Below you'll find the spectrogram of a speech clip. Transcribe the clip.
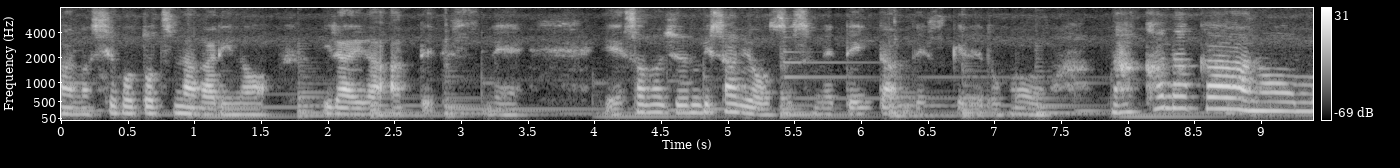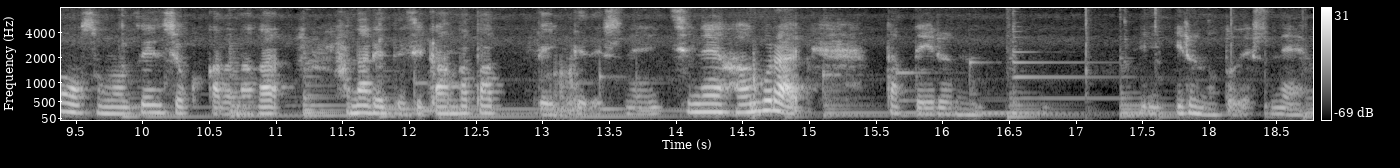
あの仕事つながりの依頼があってですね、えー、その準備作業を進めていたんですけれども、なかなかあのもうその前職から長離れて時間が経っていてですね、1年半ぐらい経っているいるのとですね、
